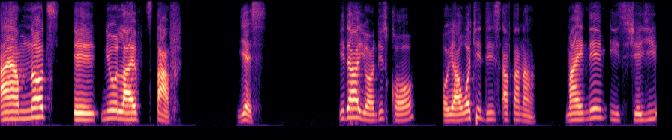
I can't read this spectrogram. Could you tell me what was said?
I am not a NeoLife staff. Yes. Either you're on this call or you are watching this after now. My name is Seyi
